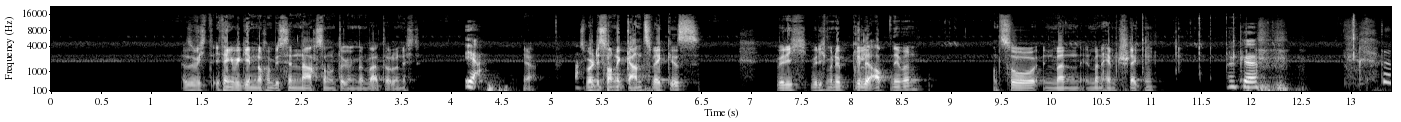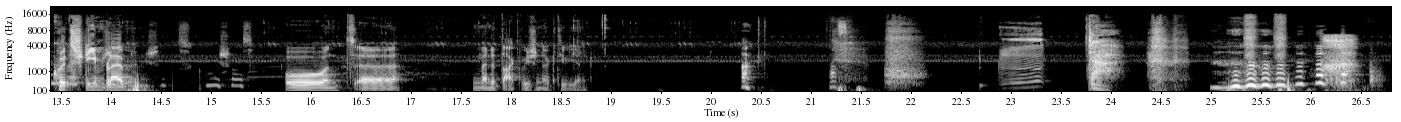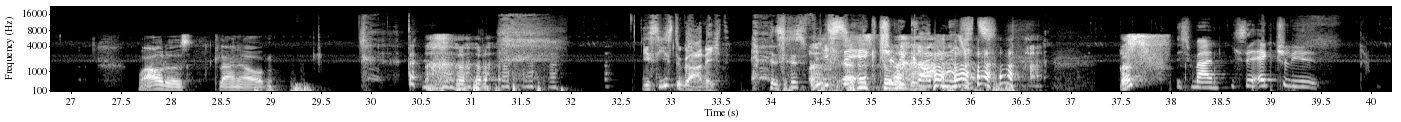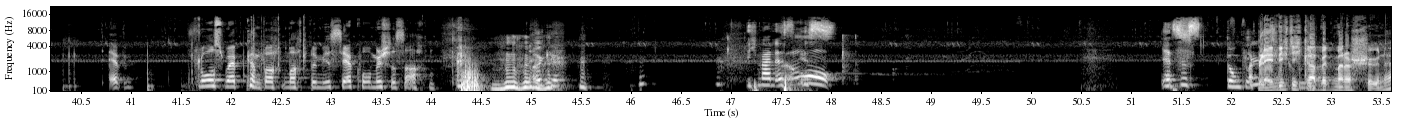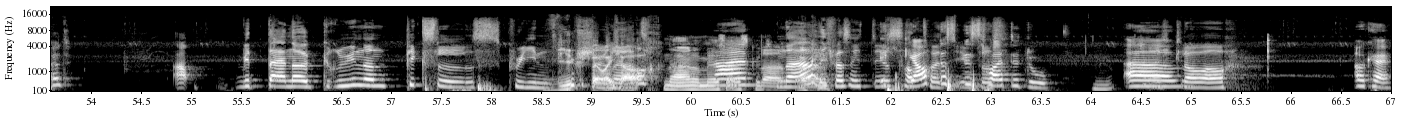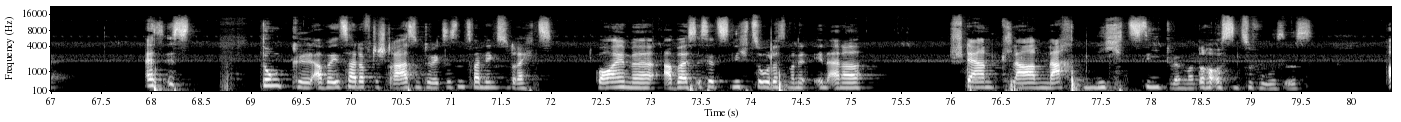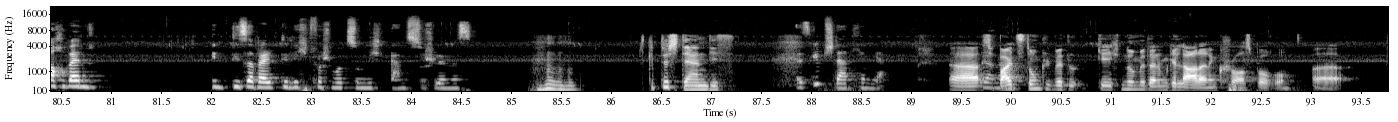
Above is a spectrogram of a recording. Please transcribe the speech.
also ich, ich denke, wir gehen noch ein bisschen nach Sonnenuntergang dann weiter, oder nicht? Ja. Ja. Sobald die Sonne ganz weg ist, würde ich, würde ich meine Brille abnehmen und so in mein, in mein Hemd stecken, Okay. kurz stehen bleiben Komisch aus. und äh, meine Dark Vision aktivieren. Wow, du hast kleine Augen. Die siehst du gar nicht. Es ist Ich sehe actually gerade nichts. Was? Ich meine, Ich sehe actually. Äh, Flo's Webcam macht- bei mir sehr komische Sachen. okay. Ich meine, es Oh. ist. Jetzt ist dunkel. Blende ich dich gerade mit meiner Schönheit? Ah, mit deiner grünen Pixel-Screen. Wirkt bei euch auch? Nein, bei mir ist Nein. alles gut. Nein. Nein, Okay. ich weiß nicht, ihr Ich habt glaube, heute das bist irgendwas- heute du. Ich Ähm, glaube auch. okay. Es ist dunkel, aber ihr seid auf der Straße unterwegs. Es sind zwar links und rechts Bäume, aber es ist jetzt nicht so, dass man in einer sternklaren Nacht nichts sieht, wenn man draußen zu Fuß ist. Auch wenn in dieser Welt die Lichtverschmutzung nicht ganz so schlimm ist. Es gibt ja Sterndis. Es gibt Sternchen, ja. Äh, Sobald es dunkel wird, gehe ich nur mit einem geladenen Crossbow rum. Äh,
